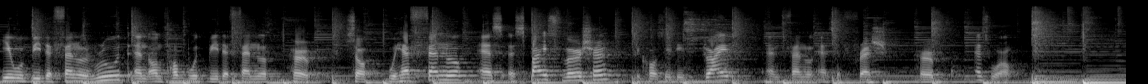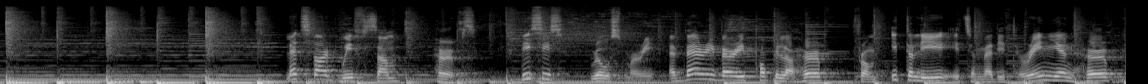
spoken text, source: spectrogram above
Here would be the fennel root and on top would be the fennel herb. So we have fennel as a spice version because it is dried and fennel as a fresh herb as well. Let's start with some herbs. This is rosemary, a very, very popular herb from Italy. It's a Mediterranean herb,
